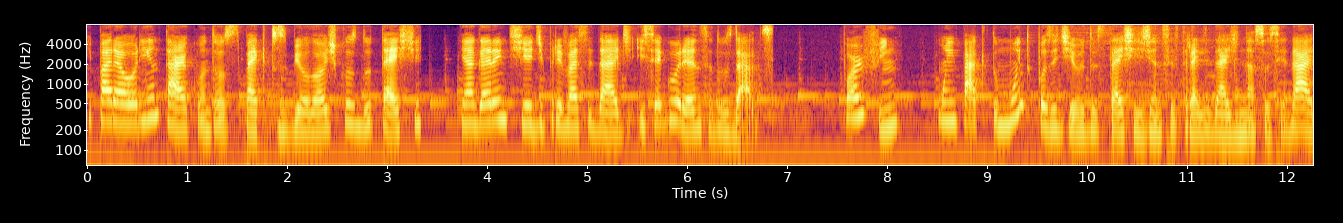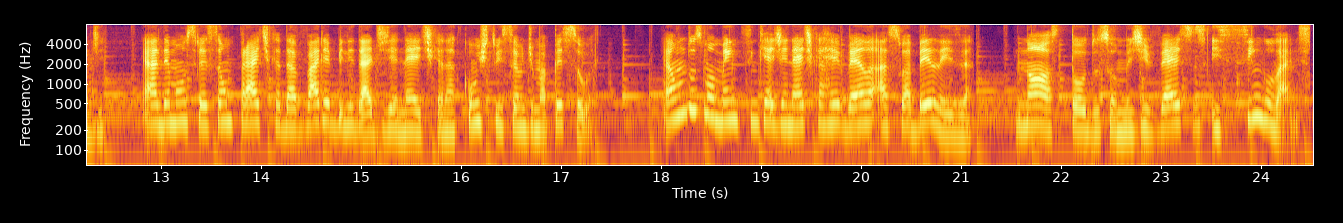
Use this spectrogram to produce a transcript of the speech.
e para orientar quanto aos aspectos biológicos do teste e a garantia de privacidade e segurança dos dados. Por fim, um impacto muito positivo dos testes de ancestralidade na sociedade é a demonstração prática da variabilidade genética na constituição de uma pessoa. É um dos momentos em que a genética revela a sua beleza. Nós todos somos diversos e singulares.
